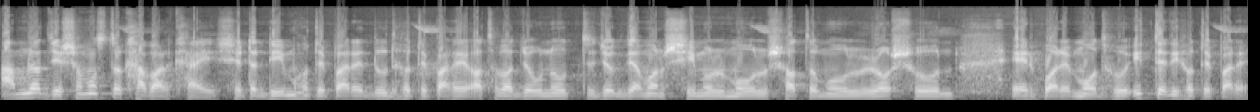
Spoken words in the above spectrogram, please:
আমরা যে সমস্ত খাবার খাই, সেটা ডিম হতে পারে, দুধ হতে পারে, অথবা যৌন উত্তেজক যেমন শিমুল মূল, শতমূল, রসুন, এরপরে মধু ইত্যাদি হতে পারে।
